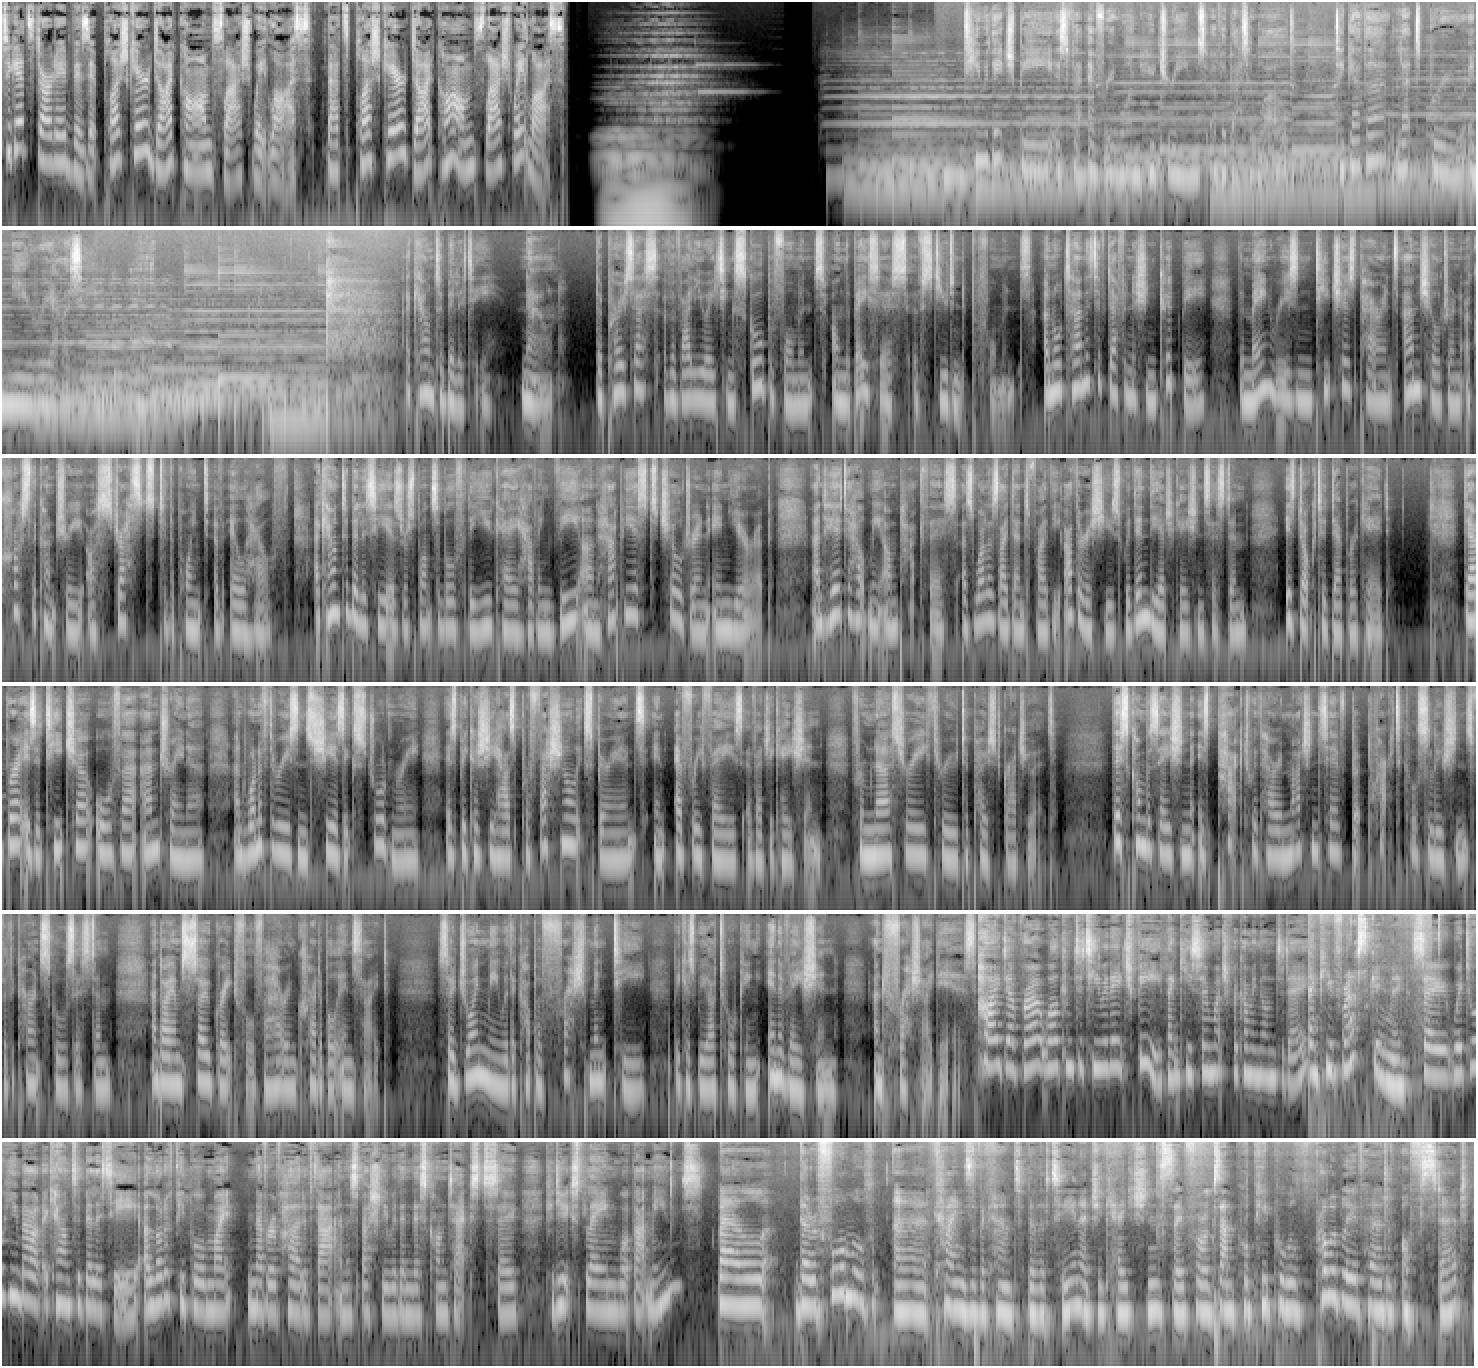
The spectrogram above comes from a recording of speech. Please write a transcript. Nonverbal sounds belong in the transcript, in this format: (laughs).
To get started, visit plushcare.com slash weight loss. That's plushcare.com slash weight loss. Tea with HB is for everyone who dreams of a better world. Together, let's brew a new reality. (sighs) Accountability, noun the process of evaluating school performance on the basis of student performance. An alternative definition could be the main reason teachers, parents, and children across the country are stressed to the point of ill health. Accountability is responsible for the UK having the unhappiest children in Europe, and here to help me unpack this as well as identify the other issues within the education system is Dr. Deborah Kidd. Deborah is a teacher, author, and trainer, and one of the reasons she is extraordinary is because she has professional experience in every phase of education, from nursery through to postgraduate. This conversation is packed with her imaginative but practical solutions for the current school system, and I am so grateful for her incredible insight. So join me with a cup of fresh mint tea because we are talking innovation and fresh ideas. Hi, Deborah. Welcome to Tea with HB. Thank you so much for coming on today. Thank you for asking me. So, we're talking about accountability. A lot of people might never have heard of that, and especially within this context. So, could you explain what that means? Well, there are formal uh, kinds of accountability in education. So, for example, people will probably have heard of Ofsted.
